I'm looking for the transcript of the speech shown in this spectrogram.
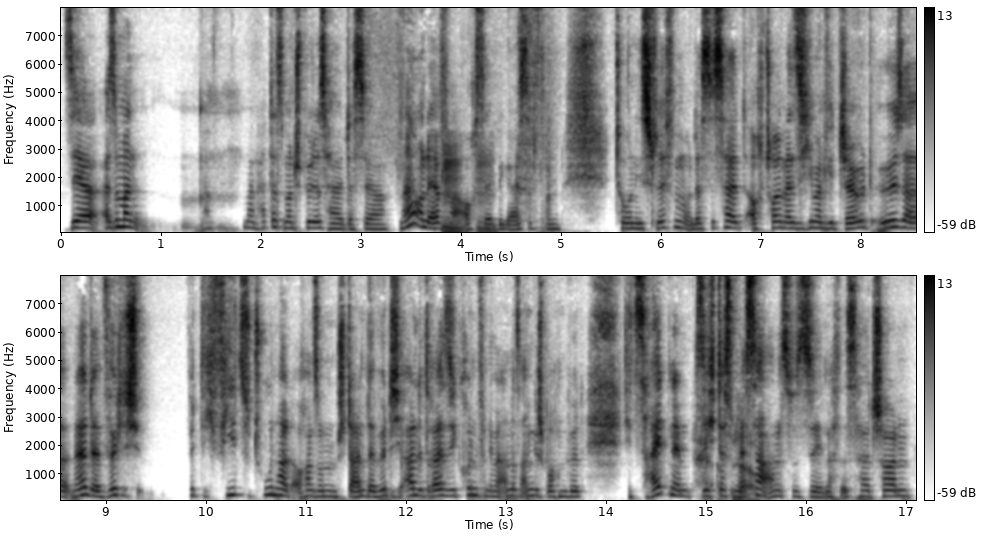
sehr, also man, man hat das, man spürt es halt, dass er, ne, und er war Mhm. auch sehr begeistert von Tonys Schliffen und das ist halt auch toll, wenn sich jemand wie Jared Oeser, ne, der wirklich wirklich viel zu tun hat, auch an so einem Stand, der wirklich alle drei Sekunden von jemand anders angesprochen wird, die Zeit nimmt, sich das total. Messer anzusehen. Das ist halt schon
